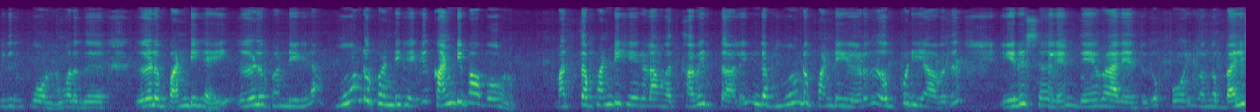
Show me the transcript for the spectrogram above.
இதுக்கு போகணும். உங்களுக்கு ஏழு பண்டிகை ஏழு பண்டிகையில மூன்று பண்டிகைக்கு கண்டிப்பா போகணும். மற்ற பண்டிகைகளை அவங்க தவிர்த்தாலே இந்த மூன்று பண்டிகைகளுக்கு எப்படியாவது எருசலேம் தேவாலயத்துக்கு போய் இவங்க பலி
